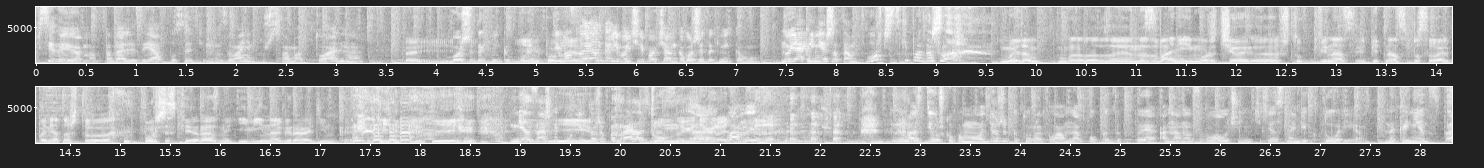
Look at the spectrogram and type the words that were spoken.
все, наверное, подали заявку с этим названием, потому что самое актуальное. И- Больше так никакого. Я не помню, либо я- славянка, либо череповчанка, больше так никого. Ну, я, конечно, там творчески подошла. Мы там э, названий, может, человек, э, штук 12 или 15 посылали. Понятно, что творческие разные. И виноградинка. Мне, знаешь, как мне тоже понравилось. дом на э, винограднике, главный- У нас девушка по молодежи, которая главная по КДП, она назвала очень интересно Виктория. Наконец-то.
